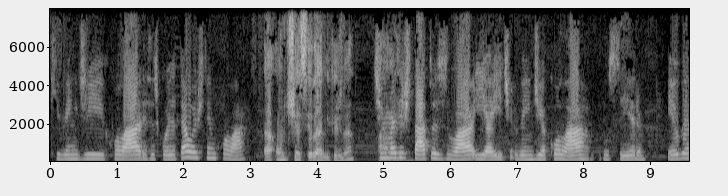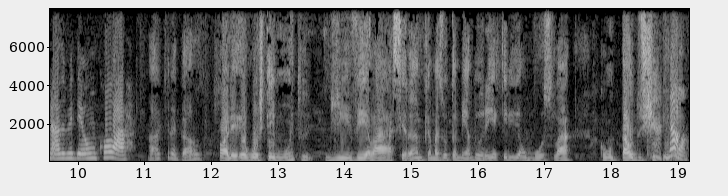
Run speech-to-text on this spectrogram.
que vende colar, essas coisas. Até hoje tem um colar. Ah, onde tinha cerâmicas, né? Tinha Ah, umas é. estátuas lá e aí vendia colar, pulseira. E o Bernardo me deu um colar. Ah, que legal. Olha, eu gostei muito de ver lá a cerâmica, mas eu também adorei aquele almoço lá com o tal do chipirão. Não,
